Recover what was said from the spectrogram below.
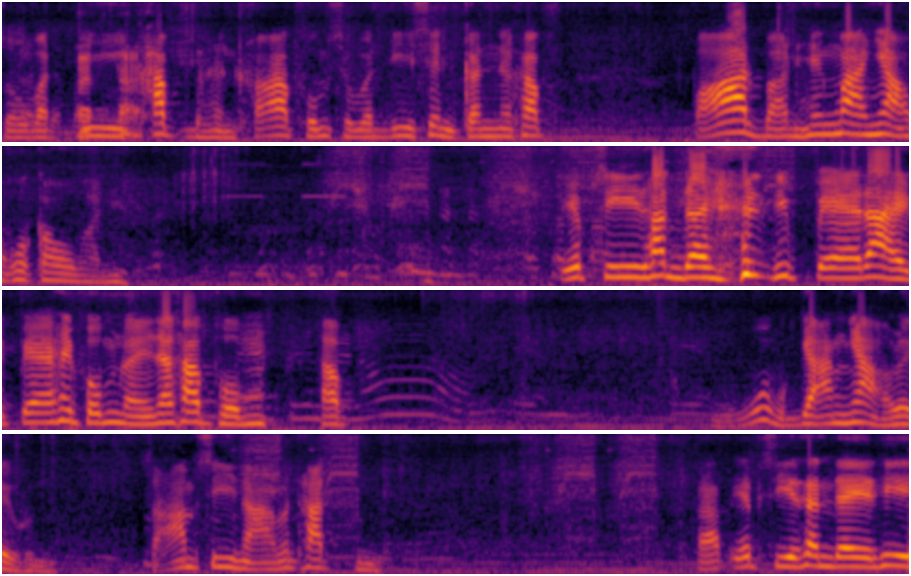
สวัสดีครับเห็นครับ ผมสวัสดีเช่นกันนะครับปาดบานแห้งมาเงาวกว่าเก่าบานนี้เอฟซีท่านใดที่แปลได้แปลให้ผมหน่อยนะครับ ผมครับโอ้โห บอกยางเงาวเลยคุณสามสี่หนาบรรทัดคุณครับเอฟซีท่านใดที่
